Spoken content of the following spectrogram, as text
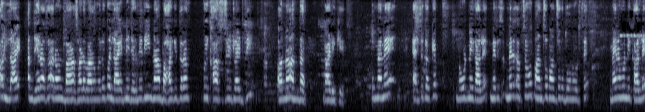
और लाइट अंधेरा था अराउंड बारह, साढ़े बारह में तो कोई लाइट नहीं जग रही थी, ना बाहर की तरफ़ कोई खास स्ट्रीट लाइट थी और ना अंदर गाड़ी के। तो मैंने ऐसे करके नोट निकाले। मेरे मेरे हिसाब से वो पाँच सौ पाँच सौ के दो नोट थे। मैंने वो निकाले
